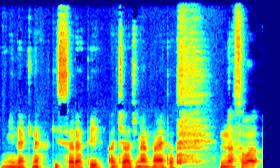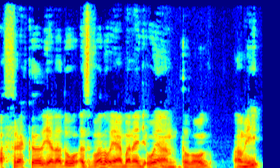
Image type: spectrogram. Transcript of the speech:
Mindenkinek, aki szereti a Judgment Night-ot. Na szóval a Freckle jeladó az valójában egy olyan dolog, ami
